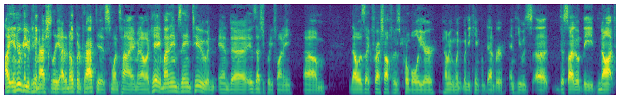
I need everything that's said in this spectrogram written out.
I interviewed him actually at an open practice one time, and I'm like, "Hey, my name's Zane too," and and uh, it was actually pretty funny. Um, that was like fresh off of his Pro Bowl year, coming when, when he came from Denver, and he was uh, decidedly not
